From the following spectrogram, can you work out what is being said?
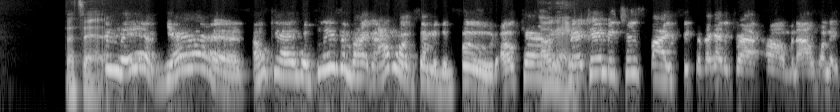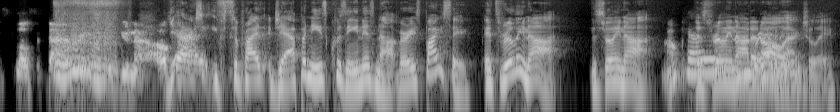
That's it. Live, yes. Okay. Well, please invite me. I want some of the food. Okay. Okay. Now, it can't be too spicy because I got to drive home and I don't want to explosive diarrhea. you know. Okay. Yeah, actually, surprise! Japanese cuisine is not very spicy. It's really not. It's really not. Okay, It's really not I'm at all, actually.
